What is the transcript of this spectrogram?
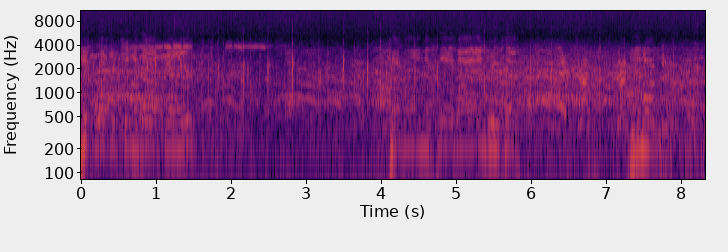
Nick Richardson, the ball carrier. Tackle on the play by Andrew Clark. And over.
